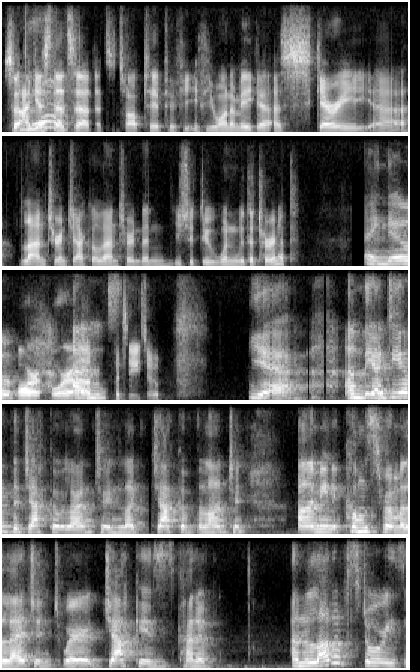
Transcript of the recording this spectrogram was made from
So I yeah. guess that's a that's a top tip if you, if you want to make a, a scary uh, lantern, jack o' lantern, then you should do one with a turnip. I know. Or or and, a potato. Yeah, and the idea of the jack o' lantern, like Jack of the Lantern, I mean, it comes from a legend where Jack is kind of, and a lot of stories,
